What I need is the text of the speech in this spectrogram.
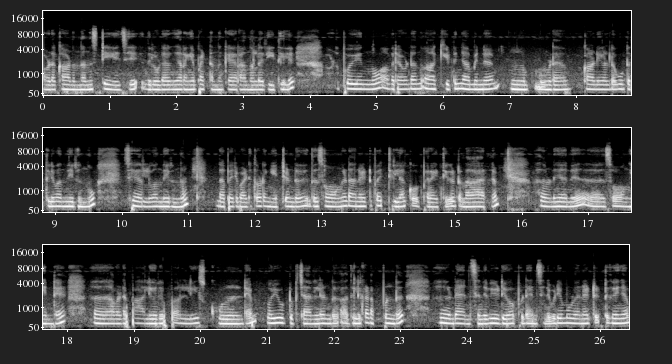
അവിടെ കാണുന്നതാണ് സ്റ്റേജ് ഇതിലൂടെ ഇറങ്ങി പെട്ടെന്ന് കയറാമെന്നുള്ള രീതിയിൽ അവിടെ പോയി നിന്നു അവരവിടെ ആക്കിയിട്ട് ഞാൻ പിന്നെ ഇവിടെ കാണികളുടെ കൂട്ടത്തിൽ വന്നിരുന്നു ചെയറിൽ വന്നിരുന്നു. എന്താ പരിപാടി തുടങ്ങിയിട്ടുണ്ട്. ഇത് സോങ് ഇടാനായിട്ട് പറ്റില്ല കോപ്പിറൈറ്റ് കിട്ടുന്ന കാരണം. അതുകൊണ്ട് ഞാൻ സോങ്ങിന്റെ അവിടെ പാലിയൂർ പള്ളി സ്കൂളിന്റെ ഒരു യൂട്യൂബ് ചാനലുണ്ട്. അതിൽ കിടപ്പുണ്ട്. ഡാൻസിന്റെ വീഡിയോ അപ്പോൾ ഡാൻസിന്റെ വീഡിയോ മുഴുവനായിട്ട് ഇട്ട് കഴിഞ്ഞാൽ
